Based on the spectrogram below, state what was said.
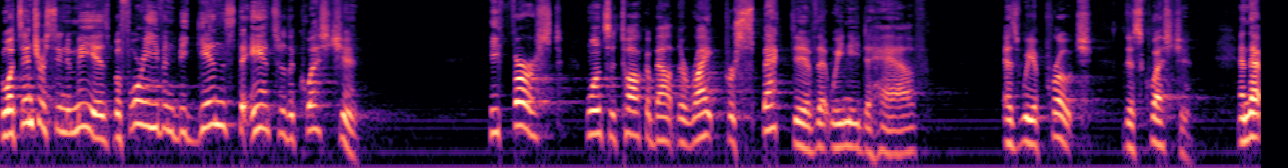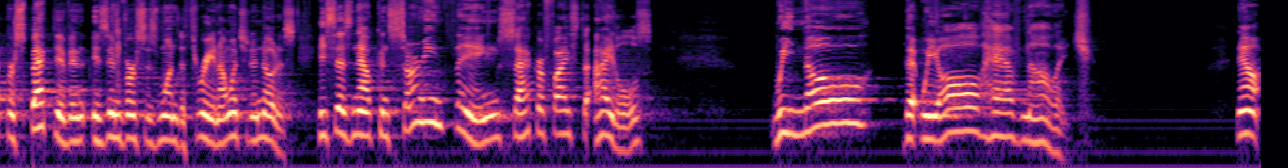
And what's interesting to me is before he even begins to answer the question, he first wants to talk about the right perspective that we need to have as we approach this question. And that perspective is in verses 1 to 3. And I want you to notice. He says, Now concerning things sacrificed to idols, we know that we all have knowledge. Now,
